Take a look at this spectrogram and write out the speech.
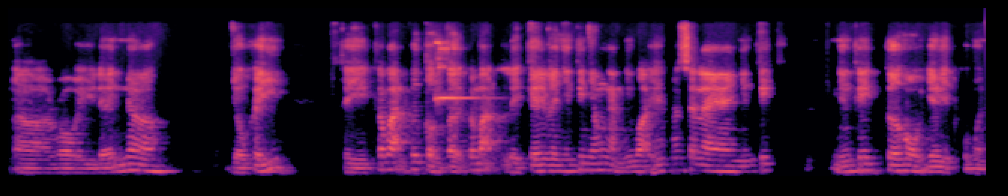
uh, rồi đến uh, dầu khí thì các bạn cứ tuần tự các bạn liệt kê lên những cái nhóm ngành như vậy nó sẽ là những cái những cái cơ hội giao dịch của mình.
